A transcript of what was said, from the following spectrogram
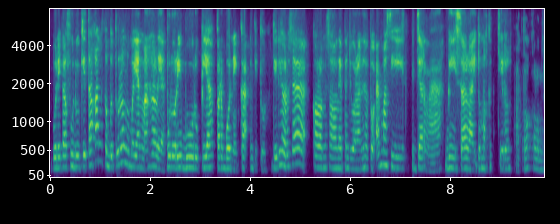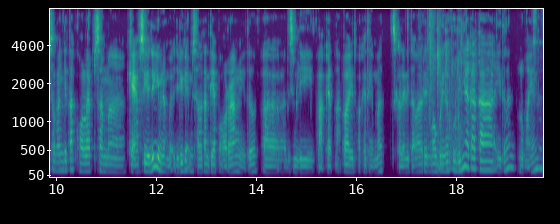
boneka voodoo kita kan kebetulan lumayan mahal ya. ribu rupiah per boneka gitu. Jadi harusnya kalau misalnya penjualannya 1M masih kejar lah. Bisa lah itu mah kecil. Atau kalau misalkan kita collab sama KFC aja gimana mbak? Jadi kayak misalkan tiap orang gitu eh, habis beli paket apa itu paket hemat sekalian ditawarin mau boneka voodoo-nya kakak itu kan lumayan tuh.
